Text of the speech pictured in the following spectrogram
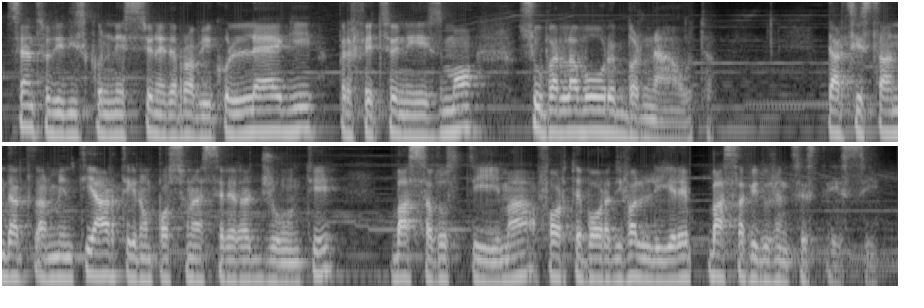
senso di disconnessione dai propri colleghi, perfezionismo, superlavoro e burnout darsi standard talmente alti che non possono essere raggiunti, bassa autostima, forte paura di fallire, bassa fiducia in se stessi.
